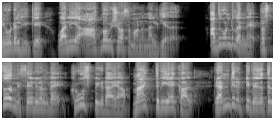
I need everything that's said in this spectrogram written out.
ന്യൂഡൽഹിക്ക് വലിയ ആത്മവിശ്വാസമാണ് നൽകിയത്. അതുകൊണ്ട് തന്നെ പ്രസ്തുത മിസൈലുകളുടെ ക്രൂസ് സ്പീഡായ മാക് ത്രീയേക്കാൾ രണ്ടിരട്ടി വേഗത്തിൽ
